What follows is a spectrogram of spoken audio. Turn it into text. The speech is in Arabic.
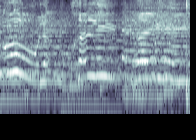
معقولة وخليك هين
